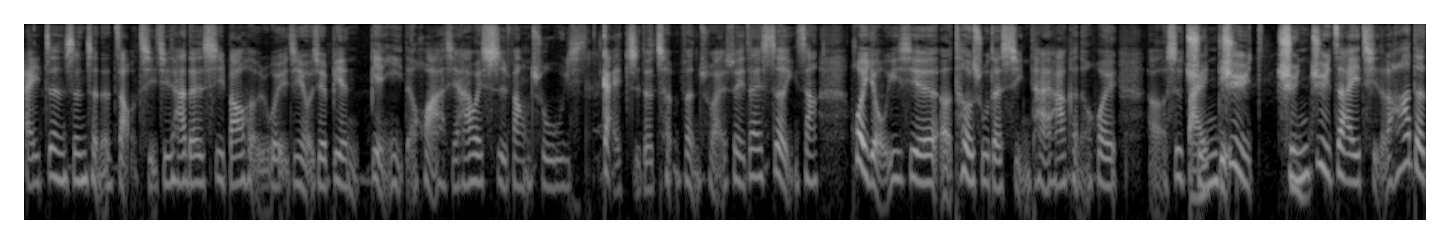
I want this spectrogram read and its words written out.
癌症生成的早期，其实它的细胞核如果已经有一些变变异的话，其实它会释放出钙质的成分出来，所以在摄影上会有一些呃特殊的形态，它可能会呃是群聚群聚在一起的，然后它的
